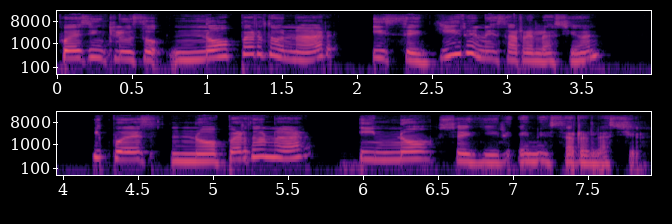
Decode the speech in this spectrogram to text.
puedes incluso no perdonar y seguir en esa relación, y puedes no perdonar y no seguir en esa relación.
